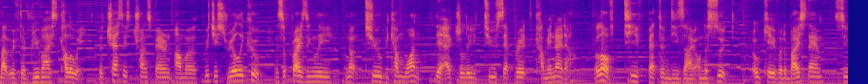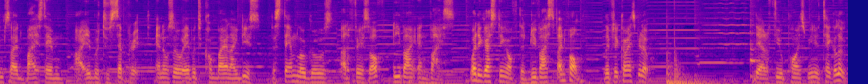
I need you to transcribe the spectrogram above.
but with the revised colorway. The chest is transparent armor, which is really cool, and surprisingly, not two become one. They're actually two separate Kamen Rider. A lot of teeth pattern design on the suit. Okay for the Vistamp, seems like the Vistamp are able to separate and also able to combine like this. The stem logos are the face of Revi and Vice. What do you guys think of the revised fine form? Leave the comments below. There are a few points we need to take a look.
